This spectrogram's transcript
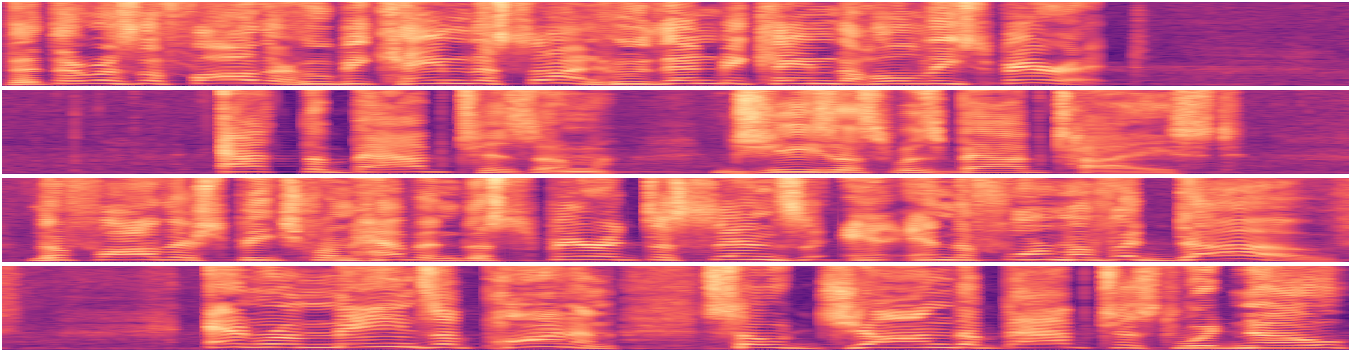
that there was the Father who became the Son, who then became the Holy Spirit. At the baptism, Jesus was baptized. The Father speaks from heaven. The Spirit descends in, the form of a dove and remains upon him. So John the Baptist would know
